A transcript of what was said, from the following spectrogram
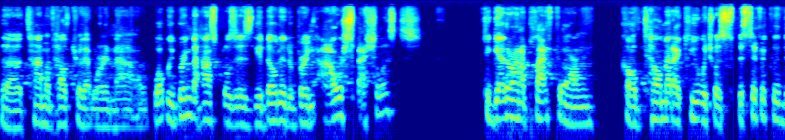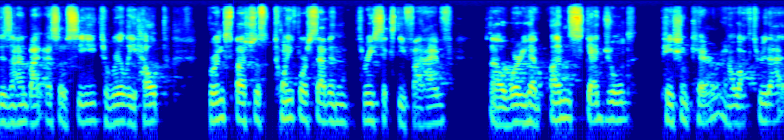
the time of healthcare that we're in now, what we bring to hospitals is the ability to bring our specialists together on a platform called Telemed IQ, which was specifically designed by SOC to really help bring specialists 24 7, 365, uh, where you have unscheduled patient care. And I'll walk through that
